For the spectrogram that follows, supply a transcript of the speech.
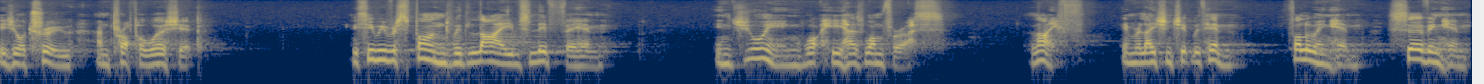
is your true and proper worship. You see, we respond with lives lived for Him, enjoying what He has won for us life in relationship with Him, following Him, serving Him.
